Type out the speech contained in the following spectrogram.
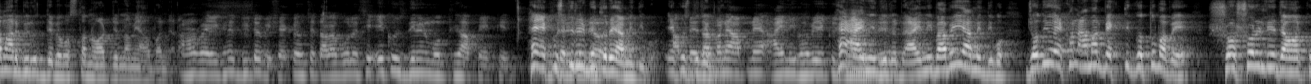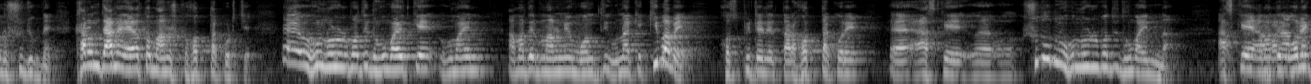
আমার বিরুদ্ধে ব্যবস্থা নেওয়ার জন্য আমি আহ্বান জানাব আমার ভাই এখানে দুইটা বিষয়। একটা হচ্ছে তারা বলেছে একুশ দিনের মধ্যে আপনি একটি হ্যাঁ একুশ দিনের ভিতরে আমি দিব। একুশ দিনের মানে আপনি আইনিভাবে হ্যাঁ আইনি আইনিভাবেই আমি দিব। যদিও এখন আমার ব্যক্তিগতভাবে সশরীরে যাওয়ার কোনো সুযোগ নেই। কারণ জানেন এরা তো মানুষকে হত্যা করছে। হুনুরুল মদিন হুমায়ুনকে হুমায়ুন আমাদের মাননীয় মন্ত্রী উনাকে কীভাবে হসপিটালে তারা হত্যা করে আজকে শুধু নুরুল মদিন হুমায়ুন না আজকে আমাদের অনেক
